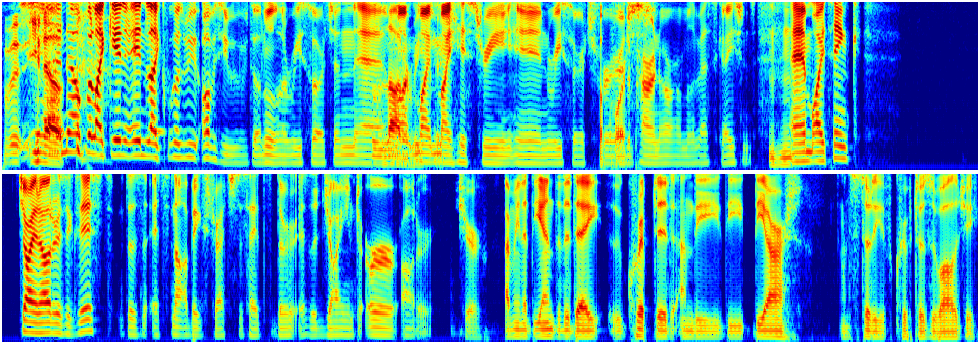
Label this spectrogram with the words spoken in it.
we're, you yeah, know no, but like in, in like because we obviously we've done a lot of research and uh, A lot my, of my my history in research for the paranormal investigations. Mhm. Um, I think giant otters exist. There's, it's not a big stretch to say that there is a giant er otter. Sure. I mean, at the end of the day, the cryptid and the, the, the art and study of cryptozoology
